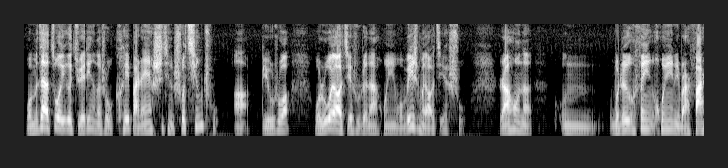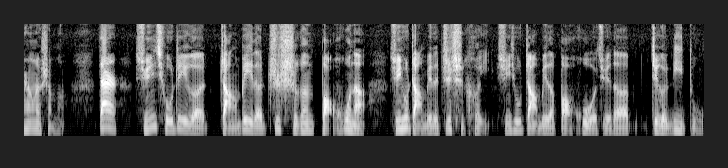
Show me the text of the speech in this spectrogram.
我们在做一个决定的时候，可以把这件事情说清楚啊。比如说，我如果要结束这段婚姻，我为什么要结束？然后呢，嗯，我这个婚婚姻里边发生了什么？但是寻求这个长辈的支持跟保护呢，寻求长辈的支持可以，寻求长辈的保护，我觉得这个力度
